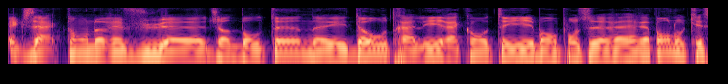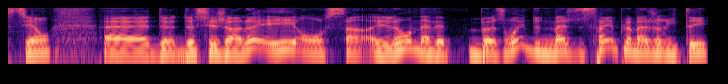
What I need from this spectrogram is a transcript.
Exact. On aurait vu euh, John Bolton et d'autres aller raconter, bon, poser, r- répondre aux questions euh, de, de ces gens-là. Et on sent, et là, on avait besoin d'une simple majorité.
